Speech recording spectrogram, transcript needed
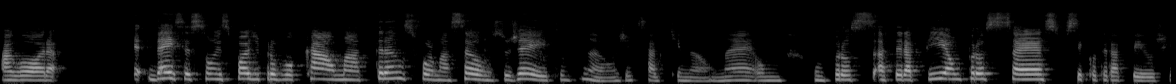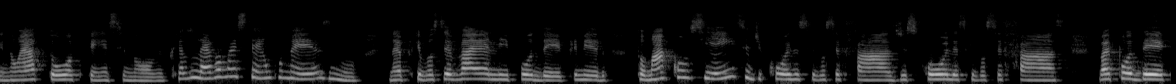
Agora, 10 sessões pode provocar uma transformação no sujeito? Não, a gente sabe que não, né? Um, um, a terapia é um processo psicoterapêutico e não é à toa que tem esse nome, porque leva mais tempo mesmo, né? Porque você vai ali poder, primeiro, tomar consciência de coisas que você faz, de escolhas que você faz, vai poder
